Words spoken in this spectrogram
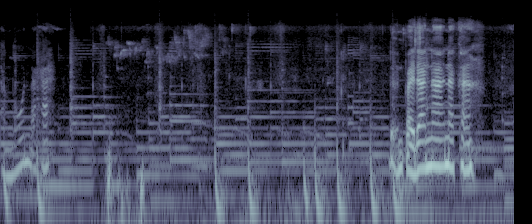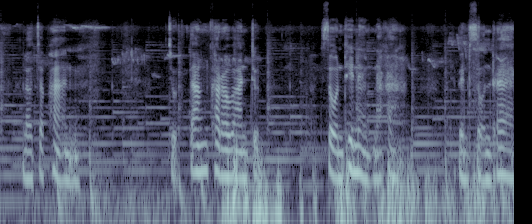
ทางนู้นนะคะเดินไปด้านหน้านะคะ เราจะผ่านจุดตั้งคาราวานจุด โซนที่หนึ่งนะคะ เป็นโซนแรก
